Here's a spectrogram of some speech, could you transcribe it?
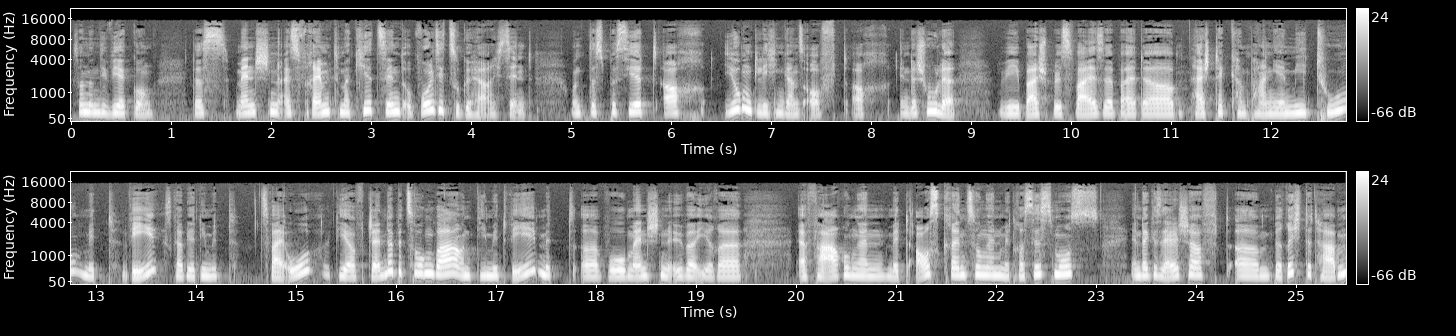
sondern die Wirkung, dass Menschen als fremd markiert sind, obwohl sie zugehörig sind. Und das passiert auch Jugendlichen ganz oft, auch in der Schule wie beispielsweise bei der Hashtag-Kampagne MeToo mit W. Es gab ja die mit zwei O, die auf Gender bezogen war und die mit W, mit, äh, wo Menschen über ihre Erfahrungen mit Ausgrenzungen, mit Rassismus in der Gesellschaft ähm, berichtet haben.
